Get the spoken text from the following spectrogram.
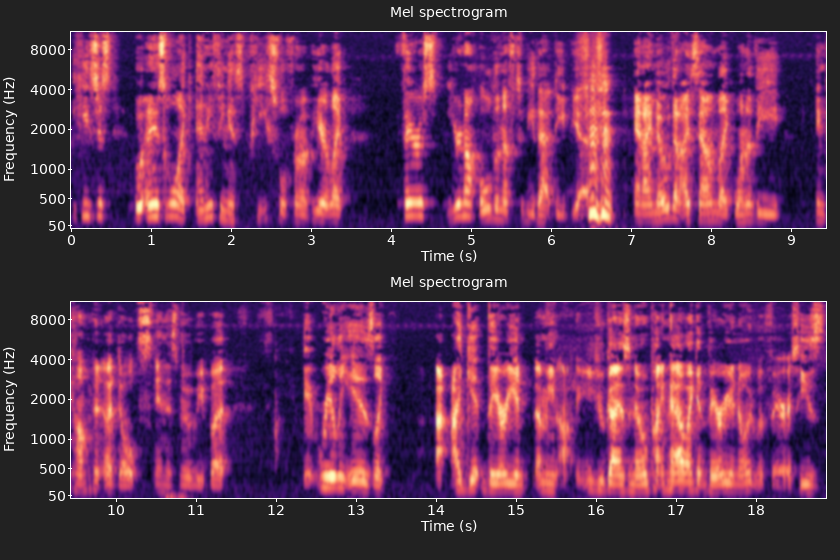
He's just and his whole like anything is peaceful from up here. Like Ferris, you're not old enough to be that deep yet. and I know that I sound like one of the incompetent adults in this movie, but it really is like I, I get very. I mean, uh, you guys know by now. I get very annoyed with Ferris. He's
